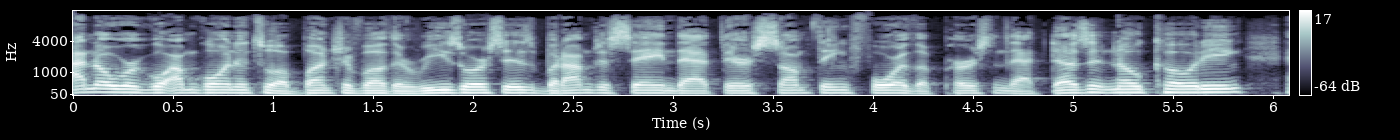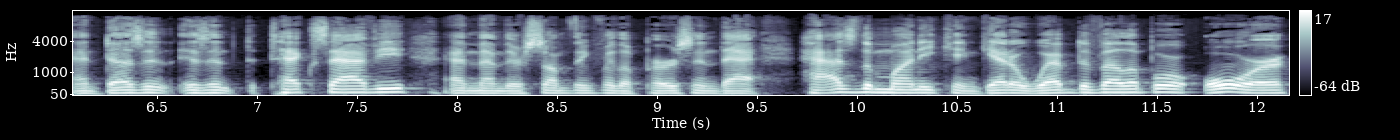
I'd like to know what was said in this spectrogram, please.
I know we're going I'm going into a bunch of other resources, but I'm just saying that there's something for the person that doesn't know coding and doesn't isn't tech savvy and then there's something for the person that has the money can get a web developer or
